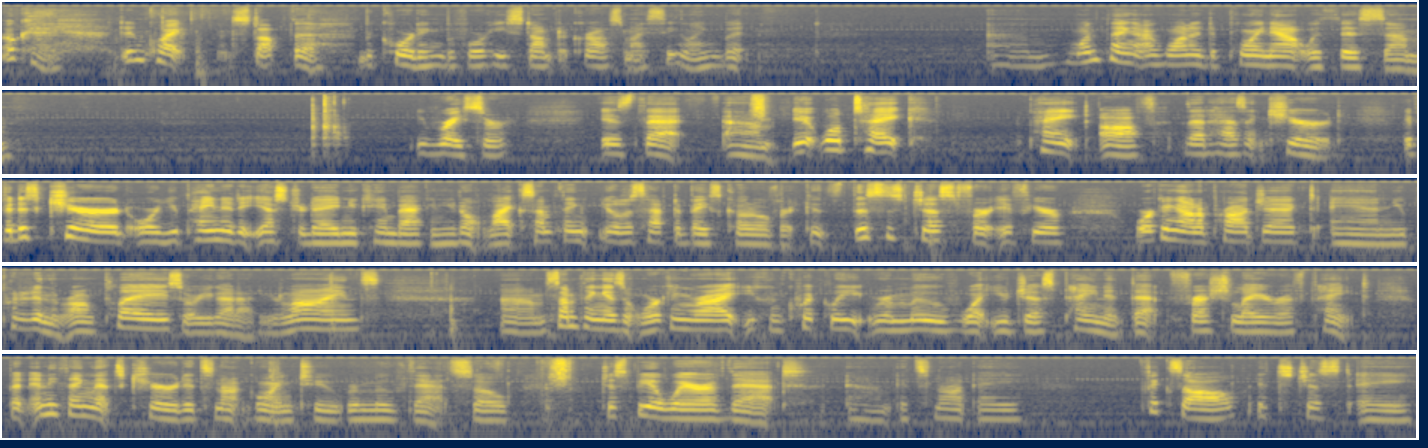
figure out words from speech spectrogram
Okay, didn't quite stop the recording before he stomped across my ceiling, but um, one thing I wanted to point out with this um, eraser is that um, it will take paint off that hasn't cured. If it is cured or you painted it yesterday and you came back and you don't like something, you'll just have to base coat over it because this is just for if you're working on a project and you put it in the wrong place or you got out of your lines, um, something isn't working right, you can quickly remove what you just painted, that fresh layer of paint. But anything that's cured, it's not going to remove that. So just be aware of that. Um, it's not a fix-all, it's just a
